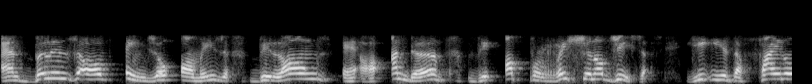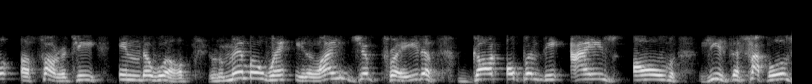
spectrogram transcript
and billions of angel armies belongs and are under the operation of Jesus. He is the final authority in the world. Remember when Elijah prayed, God opened the eyes of his disciples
